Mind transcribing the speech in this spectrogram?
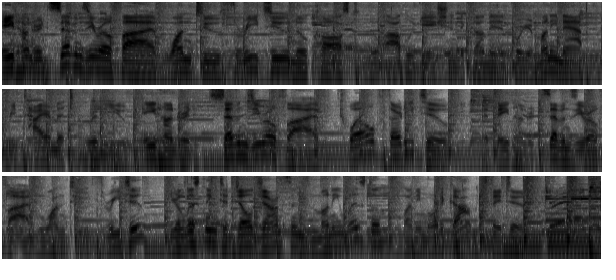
800 705 1232. No cost, no obligation to come in for your Money Map Retirement Review. 800 705 1232. That's 800 705 1232. You're listening to Joel Johnson's Money Wisdom. Plenty more to come. Stay tuned.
